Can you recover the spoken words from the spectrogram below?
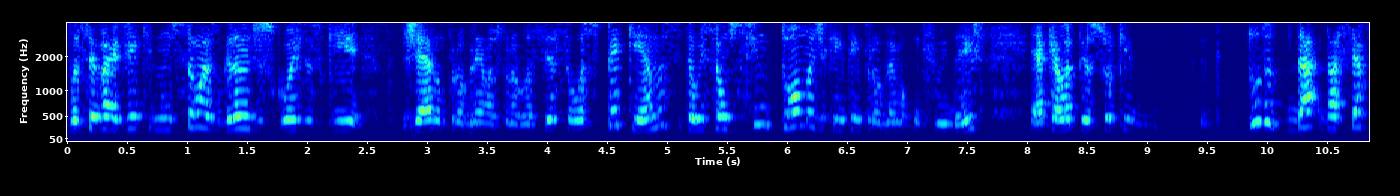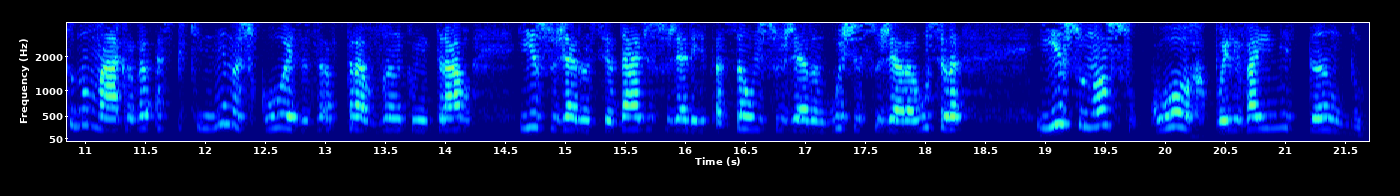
Você vai ver que não são as grandes coisas que geram problemas para você, são as pequenas. Então, isso é um sintoma de quem tem problema com fluidez. É aquela pessoa que tudo dá, dá certo no macro. Agora, as pequeninas coisas travancam, entravam. Isso gera ansiedade, isso gera irritação, isso gera angústia, isso gera úlcera. E isso nosso corpo, ele vai imitando.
